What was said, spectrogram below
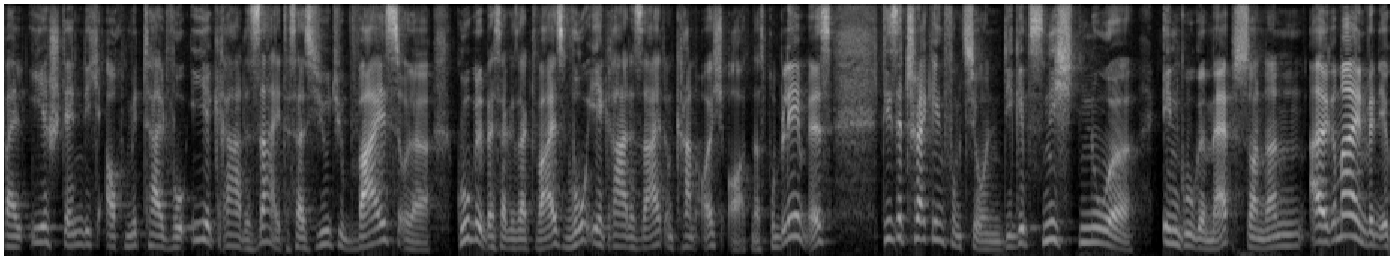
Weil ihr ständig auch mitteilt, wo ihr gerade seid. Das heißt, YouTube weiß oder Google besser gesagt weiß, wo ihr gerade seid und kann euch orten. Das Problem ist, diese Tracking-Funktionen, die gibt es nicht nur in Google Maps, sondern allgemein, wenn ihr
